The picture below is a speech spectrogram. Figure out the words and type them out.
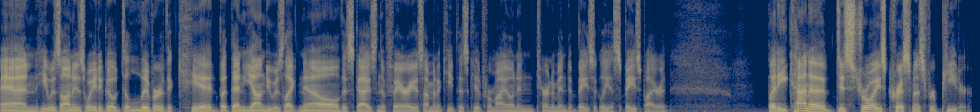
and he was on his way to go deliver the kid, but then Yondu was like, "No, this guy's nefarious. I'm going to keep this kid for my own and turn him into basically a space pirate." But he kind of destroys Christmas for Peter.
